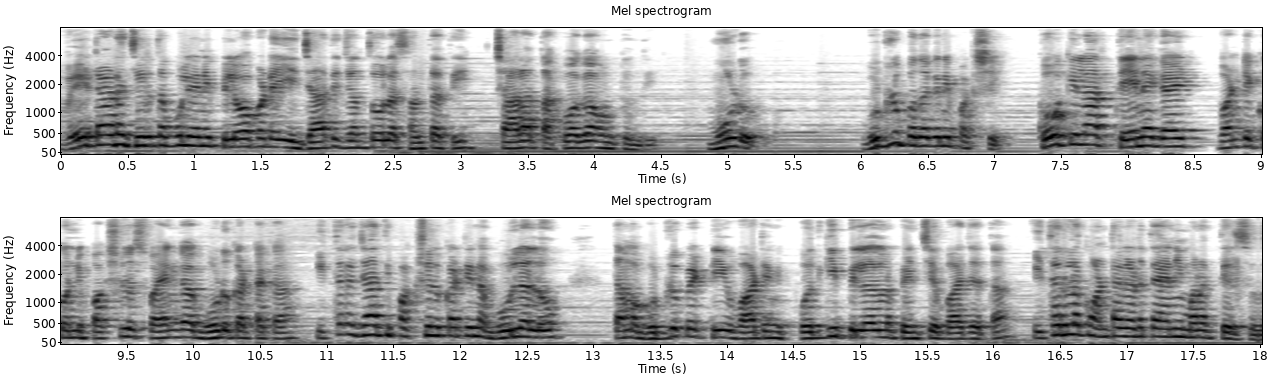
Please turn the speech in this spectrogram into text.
వేటాడ చిరుతపులి అని పిలువబడే ఈ జాతి జంతువుల సంతతి చాలా తక్కువగా ఉంటుంది. మూడు. గుడ్లు పొదగని పక్షి. కోకిల తేనెగైడ్ వంటి కొన్ని పక్షులు స్వయంగా గూడు కట్టక ఇతర జాతి పక్షులు కట్టిన గూళ్ళలో తమ గుడ్లు పెట్టి వాటిని పొదిగి పిల్లలను పెంచే బాధ్యత ఇతరులకు అంటగడతాయని మనకు తెలుసు.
